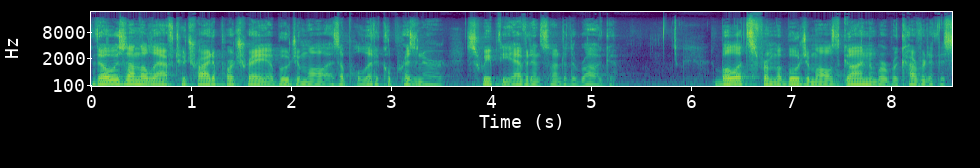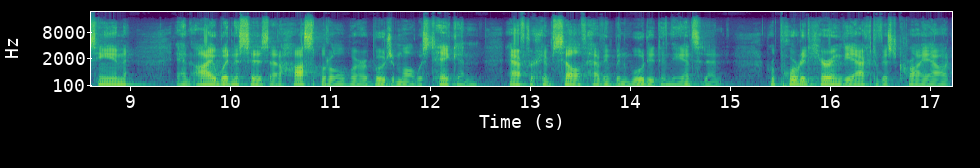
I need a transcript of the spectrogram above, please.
Those on the left who try to portray Abu Jamal as a political prisoner sweep the evidence under the rug. Bullets from Abu Jamal's gun were recovered at the scene, and eyewitnesses at a hospital where Abu Jamal was taken, after himself having been wounded in the incident, reported hearing the activist cry out,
